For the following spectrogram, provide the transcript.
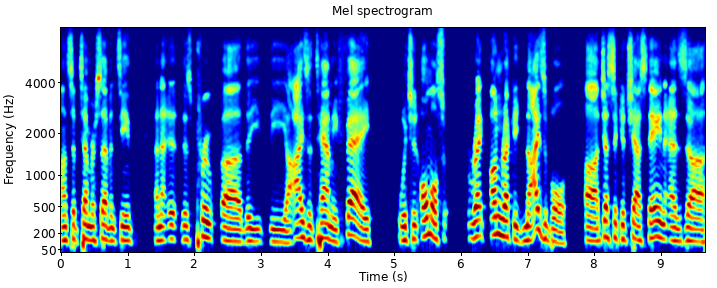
on September 17th, and uh, this proof uh, the the Eyes of Tammy Faye, which is almost rec- unrecognizable uh, Jessica Chastain as uh,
